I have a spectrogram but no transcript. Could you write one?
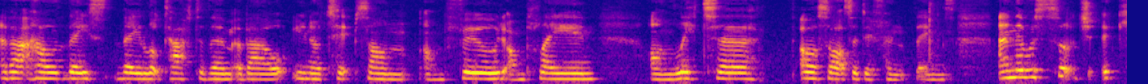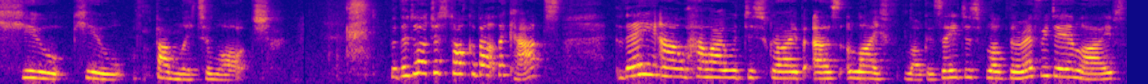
about how they they looked after them, about you know tips on on food, on playing, on litter, all sorts of different things. And there was such a cute, cute family to watch. But they don't just talk about the cats. They are how I would describe as life vloggers. They just vlog their everyday lives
